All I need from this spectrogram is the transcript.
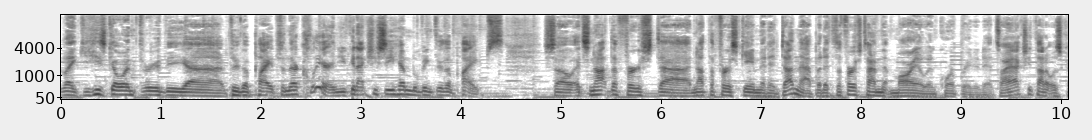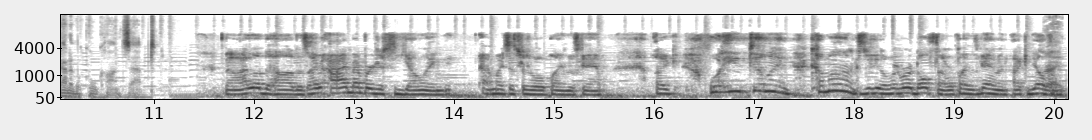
Like he's going through the uh, through the pipes and they're clear, and you can actually see him moving through the pipes. So it's not the first uh, not the first game that had done that, but it's the first time that Mario incorporated it. So I actually thought it was kind of a cool concept. No, I love the hell out of this. I, I remember just yelling at my sisters while playing this game, like, "What are you doing? Come on!" Because you know we're adults now. We're playing this game, and I can yell at them.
